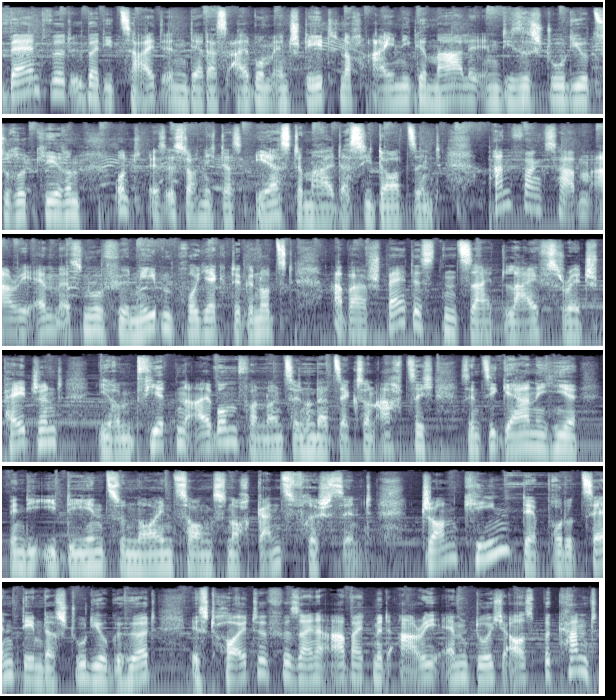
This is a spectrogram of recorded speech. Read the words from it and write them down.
Die Band wird über die Zeit, in der das Album entsteht, noch einige Male in dieses Studio zurückkehren und es ist auch nicht das erste Mal, dass sie dort sind. Anfangs haben REM es nur für Nebenprojekte genutzt, aber spätestens seit Life's Rich Pageant, ihrem vierten Album von 1986, sind sie gerne hier, wenn die Ideen zu neuen Songs noch ganz frisch sind. John Keane, der Produzent, dem das Studio gehört, ist heute für seine Arbeit mit REM durchaus bekannt.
